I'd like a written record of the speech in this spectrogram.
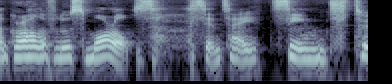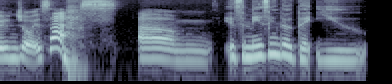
a girl of loose morals since i seemed to enjoy sex um it's amazing though that you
